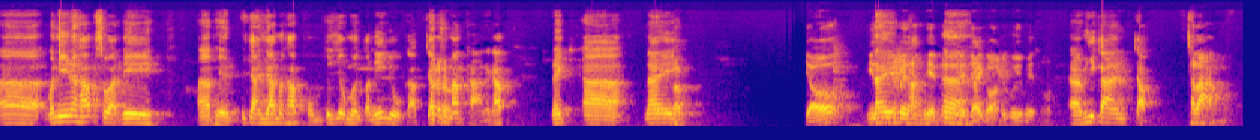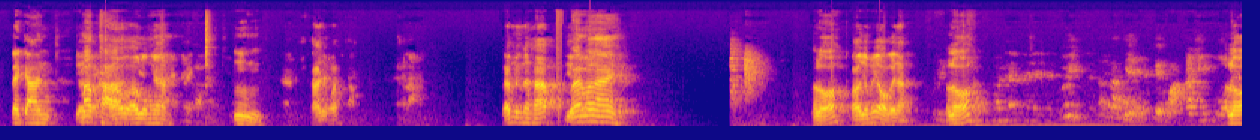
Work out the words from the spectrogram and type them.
เอ่อวันนี้นะครับสวัสดีอ่าเพจวิจารณ์ยันนะครับ ผมตุ้ยเจียวกมลตอนนี้อยู่กับแจ็คมากขานะครับ ในอ่าใน ครับเดี๋ยวพี่ในต้องไปทางเพจนู้นเออ เพจใหญ่ก่อนไปคุยกับเพจนู้นเอ่อวิธีการจับฉลากรายการ เดี๋ยวมาบขาเอาเอาลงงานอืมขาจังวะแป๊บนึงนะครับ เดี๋ยวว่าว่าไงฮัลโหลเรายังไม่ออกเลยนะ ฮัลโหลฮัลโหล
